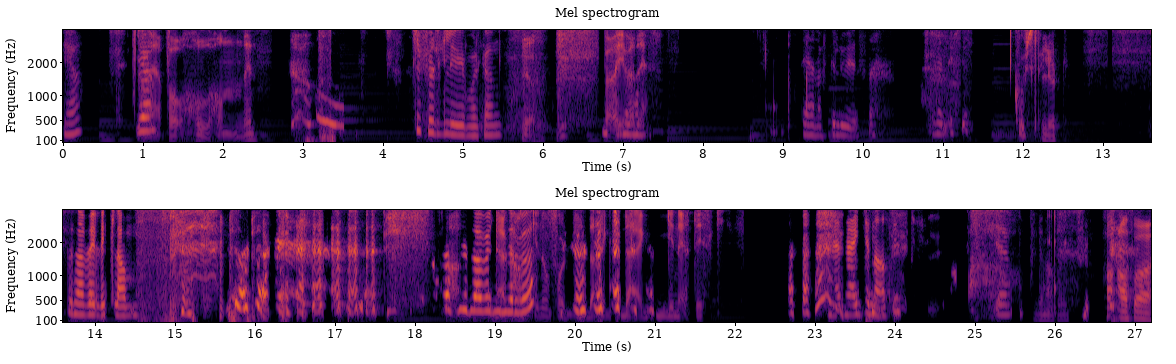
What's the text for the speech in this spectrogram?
Ja. kan Ja, jeg få holde hånden din? Oh, selvfølgelig, Ja. Da gjør jeg det. det er nok det lureste. Veldig fint. Koselig. Lurt. Den er veldig klam. Jeg kan ikke noe for det. Det er, det er genetisk. Det er gnasisk. Ja. Ha, altså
